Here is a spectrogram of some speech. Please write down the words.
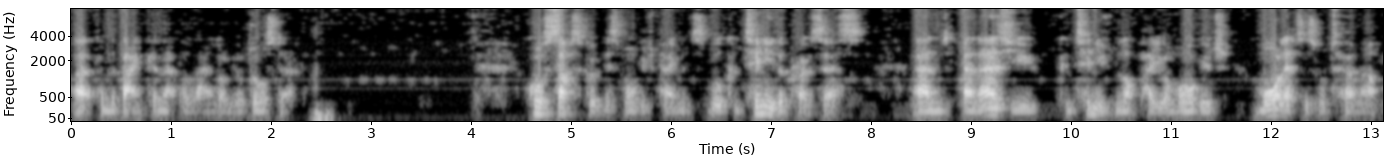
uh, from the bank and that will land on your doorstep. Of course, subsequent missed mortgage payments will continue the process and, and as you continue to not pay your mortgage, more letters will turn up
